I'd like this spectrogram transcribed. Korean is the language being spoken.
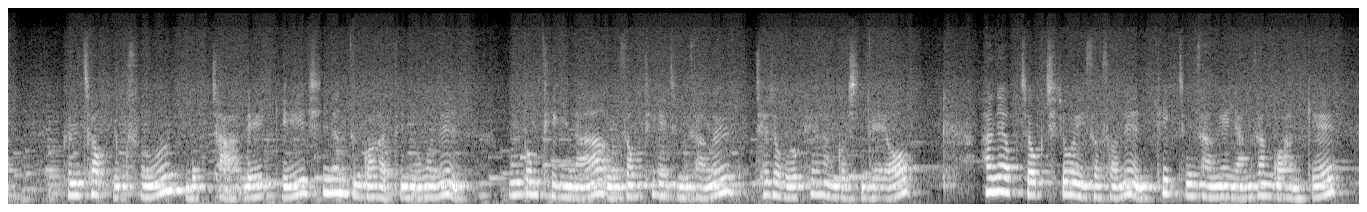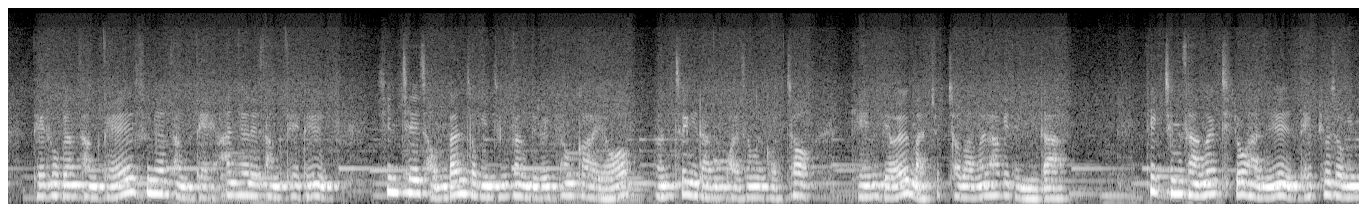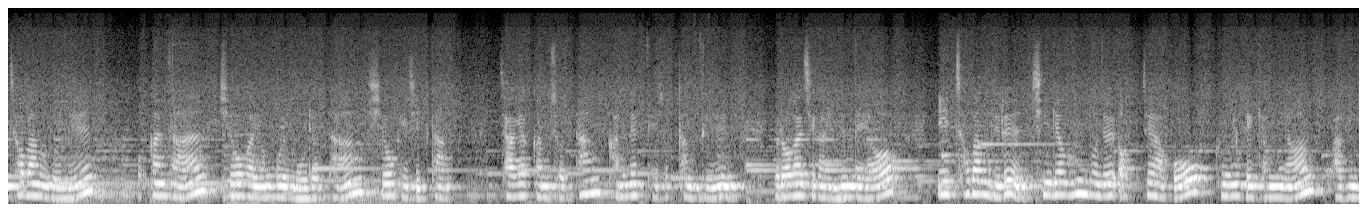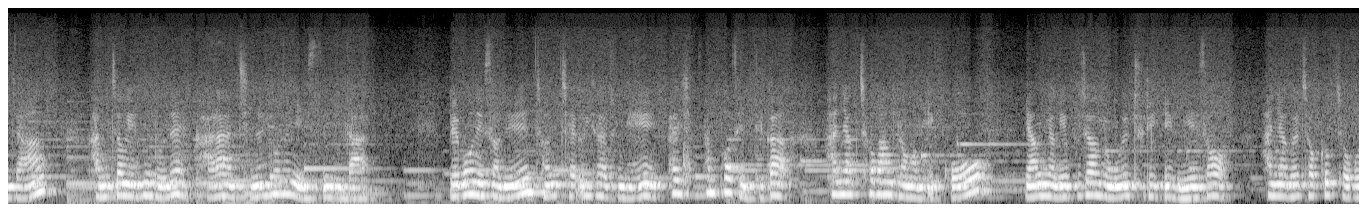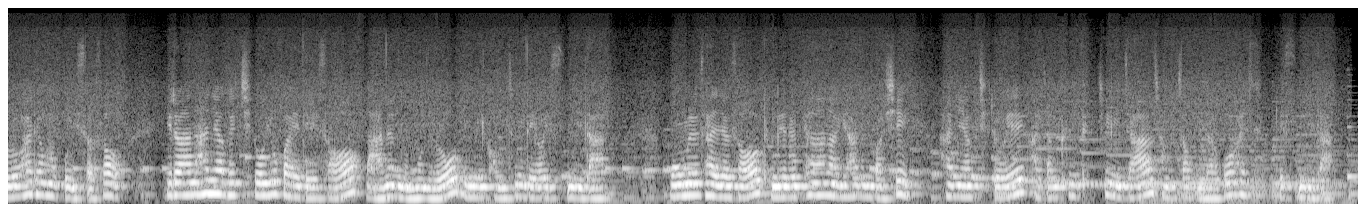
근척 육순, 목차, 매기, 신음 등과 같은 용어는 운동틱이나 음성틱의 증상을 구체적으로 표현한 것인데요. 한의학적 치료에 있어서는 틱 증상의 양상과 함께 대소변 상태, 수면 상태, 한혈의 상태 등 신체 전반적인 증상들을 평가하여 변증이라는 과정을 거쳐 개인별 맞춤 처방을 하게 됩니다. 틱 증상을 치료하는 대표적인 처방으로는 억간산, 지호가 연골 모려탕, 지호개지탕, 작약감초탕, 감맥대조탕 등 여러 가지가 있는데요. 이 처방들은 신경 흥분을 억제하고 근육의 경련, 곽인장, 감정의 흥분을 가라앉히는 효능이 있습니다. 일본에서는 전체 의사 중에 83%가 한약 처방 경험이 있고 양약의 부작용을 줄이기 위해서 한약을 적극적으로 활용하고 있어서 이러한 한약의 치료 효과에 대해서 많은 논문으로 이미 검증되어 있습니다. 몸을 살려서 두뇌를 편안하게 하는 것이 한의학 치료의 가장 큰 특징이자 장점이라고 할 수 있겠습니다.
